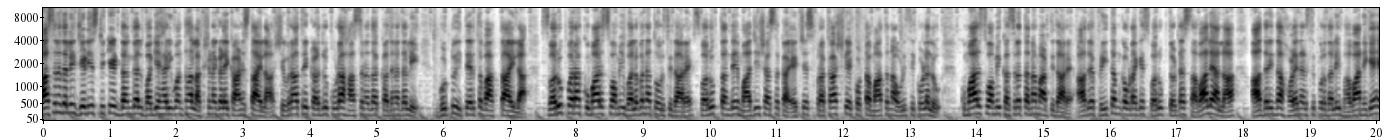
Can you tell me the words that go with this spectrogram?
ಹಾಸನದಲ್ಲಿ ಜೆಡಿಎಸ್ ಟಿಕೆಟ್ ದಂಗಲ್ ಬಗೆಹರಿಯುವಂತಹ ಲಕ್ಷಣಗಳೇ ಕಾಣಿಸ್ತಾ ಇಲ್ಲ. ಶಿವರಾತ್ರಿ ಕಳೆದರೂ ಕೂಡ ಹಾಸನದ ಕದನದಲ್ಲಿ ಗುಟ್ಟು ಇತ್ಯರ್ಥವಾಗ್ತಾ ಇಲ್ಲ. ಸ್ವರೂಪ್ ಪರ ಕುಮಾರಸ್ವಾಮಿ ಒಲವನ್ನ ತೋರಿಸಿದ್ದಾರೆ. ಸ್ವರೂಪ್ ತಂದೆ ಮಾಜಿ ಶಾಸಕ ಎಚ್ ಎಸ್ ಪ್ರಕಾಶ್ಗೆ ಕೊಟ್ಟ ಮಾತನ್ನ ಉಳಿಸಿಕೊಳ್ಳಲು ಕುಮಾರಸ್ವಾಮಿ ಕಸರತ್ತನ್ನ ಮಾಡ್ತಿದ್ದಾರೆ. ಆದರೆ ಪ್ರೀತಮ್ ಗೌಡಗೆ ಸ್ವರೂಪ್ ದೊಡ್ಡ ಸವಾಲೇ ಅಲ್ಲ. ಆದ್ದರಿಂದ ಹೊಳೆನರಸೀಪುರದಲ್ಲಿ ಭವಾನಿಗೆ,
